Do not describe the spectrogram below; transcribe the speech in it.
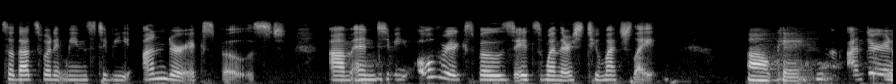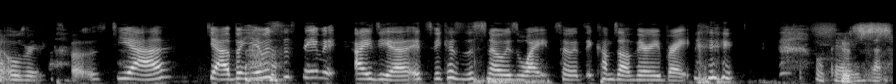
So that's what it means to be underexposed. Um, and to be overexposed, it's when there's too much light. Ah, okay. Under and overexposed. Yeah. Yeah, but it was the same idea. It's because the snow is white, so it, it comes out very bright. okay. It's yes.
